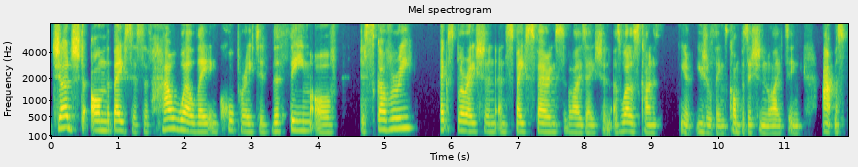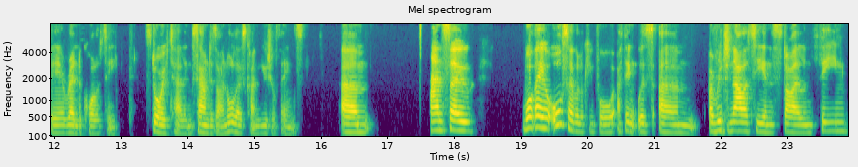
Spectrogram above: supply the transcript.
judged on the basis of how well they incorporated the theme of discovery, exploration, and spacefaring civilization, as well as kind of you know usual things: composition, lighting, atmosphere, render quality storytelling, sound design, all those kind of usual things. Um, and so, what they also were looking for, I think, was um, originality in the style and theme,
